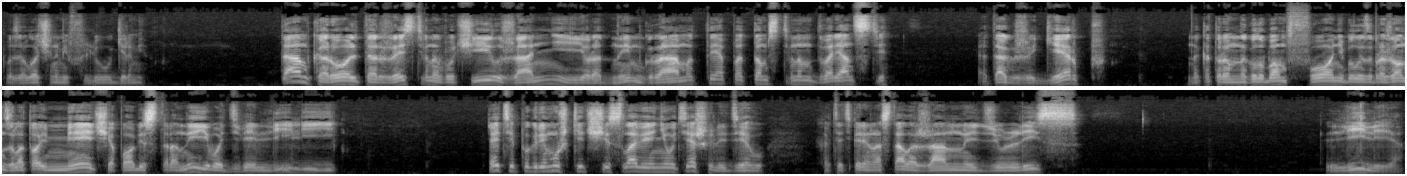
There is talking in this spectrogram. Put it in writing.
позолоченными флюгерами. Там король торжественно вручил Жанне и ее родным грамоты о потомственном дворянстве, а также герб, на котором на голубом фоне был изображен золотой меч, а по обе стороны его две лилии. Эти погремушки тщеславия не утешили деву, хотя теперь она стала Жанной Дюлис. Лилия.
